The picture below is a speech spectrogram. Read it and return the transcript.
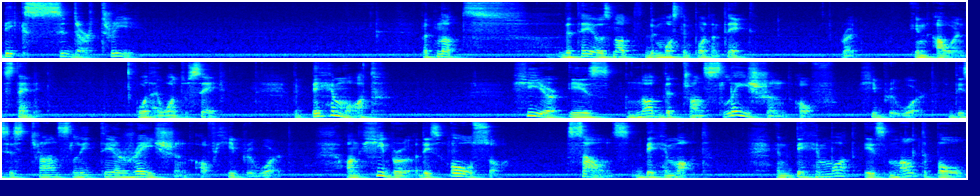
big cedar tree. But not the tail is not the most important thing, right? In our understanding. What I want to say, the behemoth here is not the translation of Hebrew word. This is transliteration of Hebrew word. On Hebrew, this also sounds behemoth, and behemoth is multiple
